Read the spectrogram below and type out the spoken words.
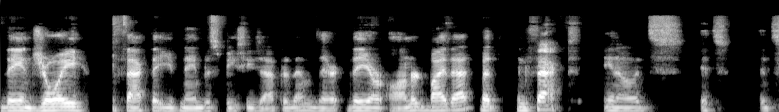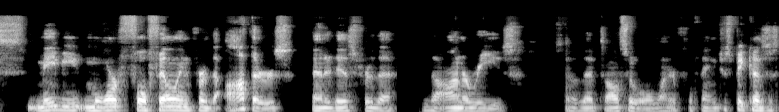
they enjoy the fact that you've named a species after them. They're they are honored by that. But in fact, you know, it's it's it's maybe more fulfilling for the authors than it is for the the honorees. So that's also a wonderful thing, just because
